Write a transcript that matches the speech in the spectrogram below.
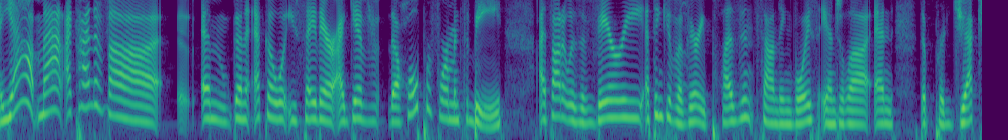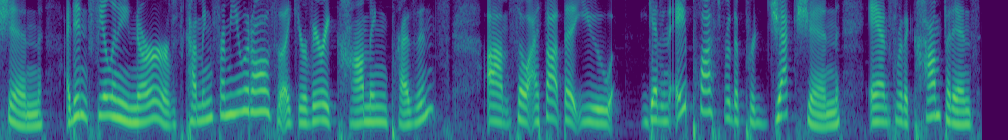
Yeah, Matt, I kind of uh, am going to echo what you say there. I give the whole performance a B. I thought it was a very, I think you have a very pleasant sounding voice, Angela, and the projection, I didn't feel any nerves coming from you at all. It's like your very calming presence. Um, so I thought that you get an A plus for the projection and for the confidence,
